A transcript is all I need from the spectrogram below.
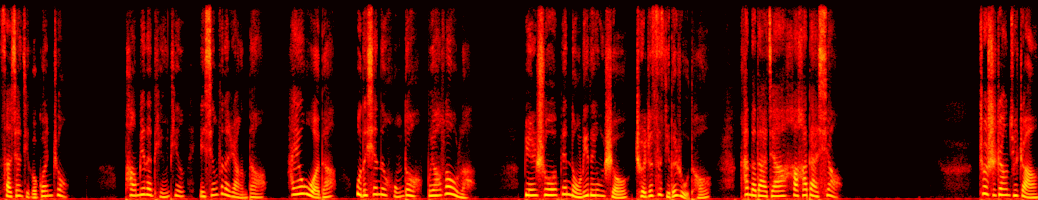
撒向几个观众。旁边的婷婷也兴奋地嚷道：“还有我的，我的鲜嫩红豆，不要漏了！”边说边努力地用手扯着自己的乳头，看得大家哈哈大笑。这时，张局长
